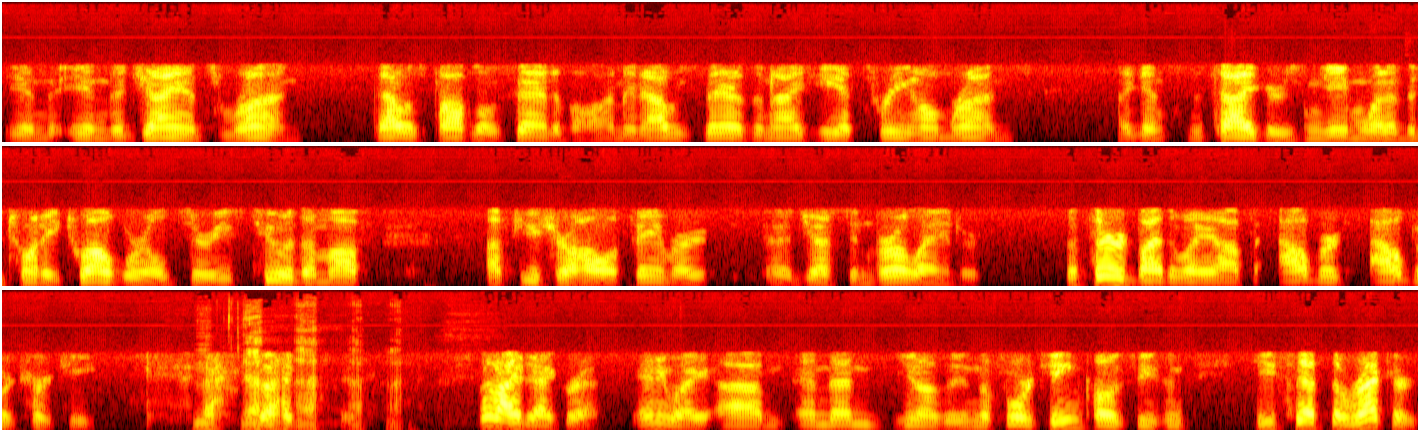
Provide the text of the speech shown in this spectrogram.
in in the Giants' run. That was Pablo Sandoval. I mean, I was there the night he hit three home runs against the Tigers in Game One of the 2012 World Series. Two of them off a future Hall of Famer, uh, Justin Verlander. The third, by the way, off Albert Alburquerque. but, but I digress. Anyway, um, and then you know in the 14 postseason, he set the record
